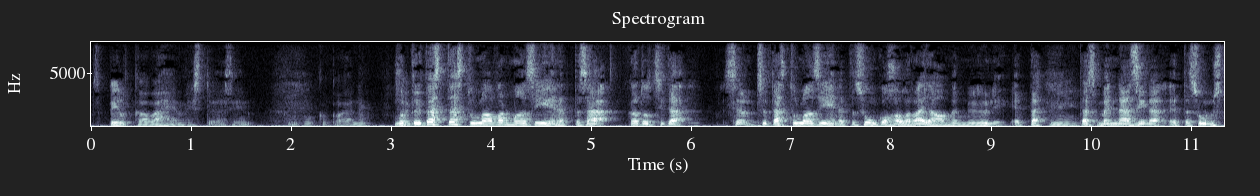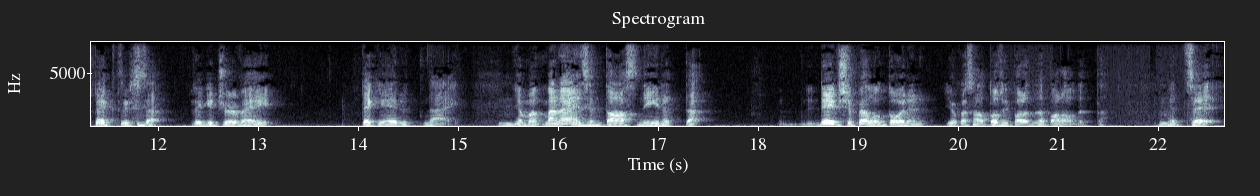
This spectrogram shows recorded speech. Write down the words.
Se pilkkaa vähemmistöjä siinä niin koko ajan. Niin mutta tästä, tästä tullaan varmaan siihen, että sä katot sitä, se, se, tästä tullaan siihen, että sun kohdalla raja on mennyt yli. Että niin. tässä mennään mm. siinä, että sun spektrissä mm. Ricky Gervais tekee nyt näin. Mm. Ja mä, mä näen sen taas niin, että Dave Chappelle on toinen, joka saa tosi paljon tätä palautetta. Mm. Että se,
